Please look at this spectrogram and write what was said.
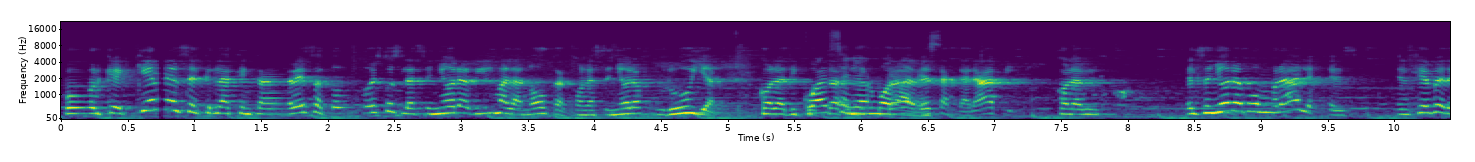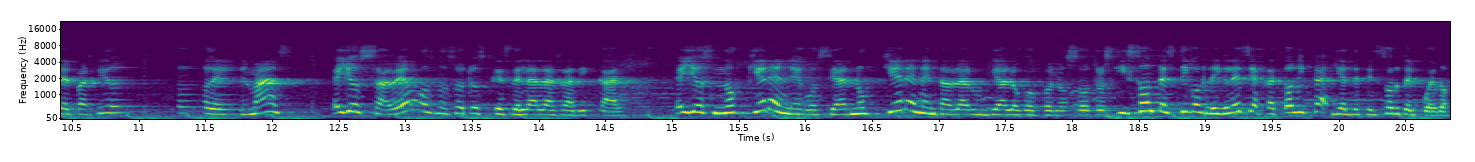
Porque ¿quién es el, la que encabeza todo esto? Es la señora Vilma Lanoca, con la señora Furulla, con la diputada, ¿Cuál señor diputada? Berta Carapi, con la, el señor Evo Morales, el jefe del partido del MAS. Ellos sabemos nosotros que es del ala radical. Ellos no quieren negociar, no quieren entablar un diálogo con nosotros y son testigos la Iglesia Católica y el Defensor del Pueblo.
